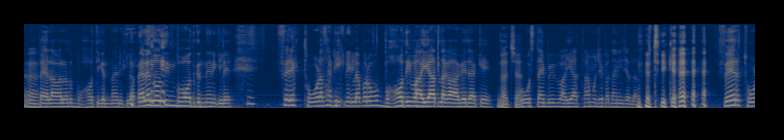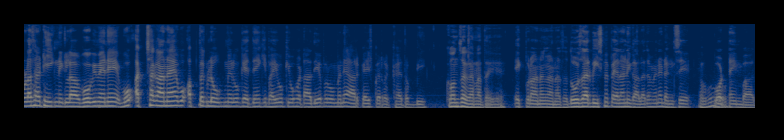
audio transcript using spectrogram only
हाँ। पहला वाला तो बहुत ही गंदा निकला पहले दो तीन बहुत गंदे निकले फिर एक थोड़ा सा ठीक निकला पर वो बहुत ही वाहियात लगा आगे जाके। अच्छा। वो उस टाइम पे भी वाहियात था मुझे पता नहीं चला। ठीक है। फिर थोड़ा सा ठीक निकला वो भी मैंने वो अच्छा गाना है वो अब तक लोग मेरे को कहते हैं कि भाई वो क्यों हटा दिया पर वो मैंने आर्काइव कर रखा है तब भी। कौन सा गाना था ये? एक पुराना गाना था। 2020 में पहला निकाला था मैंने ढंग से बहुत टाइम बाद।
